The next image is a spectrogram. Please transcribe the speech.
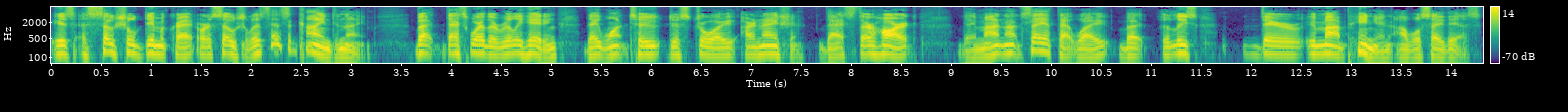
is a social democrat or a socialist. That's a kind name. But that's where they're really heading. They want to destroy our nation. That's their heart. They might not say it that way, but at least they're, in my opinion, I will say this.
